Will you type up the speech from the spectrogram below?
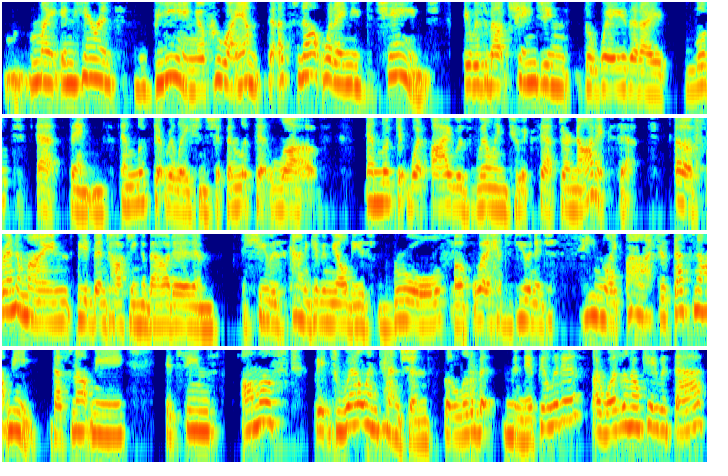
my inherent being of who I am. That's not what I need to change. It was about changing the way that I looked at things and looked at relationship and looked at love and looked at what I was willing to accept or not accept. A friend of mine, we had been talking about it and she was kind of giving me all these rules of what I had to do. And it just seemed like, oh, just, that's not me. That's not me. It seems almost, it's well intentioned, but a little bit manipulative. I wasn't okay with that.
